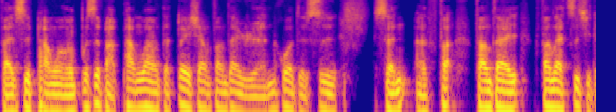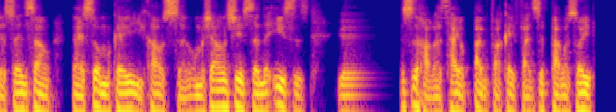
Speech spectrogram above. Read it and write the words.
凡事盼望。我们不是把盼望的对象放在人或者是神，呃，放放在放在自己的身上，乃是我们可以依靠神。我们相信神的意思原。是好了，才有办法可以凡事盼望。所以，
